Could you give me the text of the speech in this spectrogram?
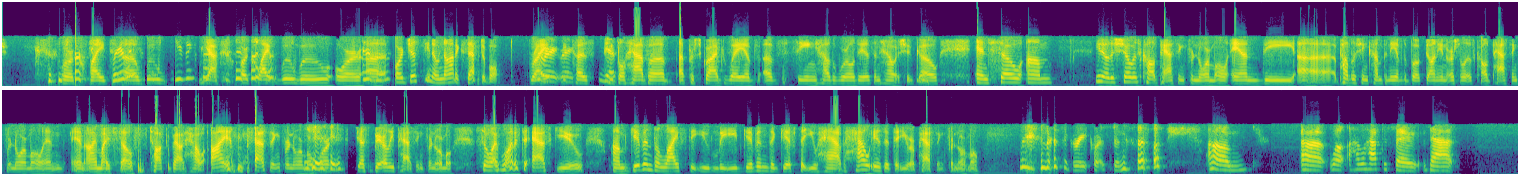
or quite really? uh, woo. You think so? Yeah, or quite woo woo, or uh, Uh-huh. or just you know not acceptable, right? Right, right. Because Yes. people have a, a prescribed way of of seeing how the world is and how it should go, and so. um you know, the show is called Passing for Normal, and the uh, publishing company of the book, Donnie and Ursula, is called Passing for Normal, and and I myself talk about how I am passing for normal or just barely passing for normal. So I wanted to ask you, um, given the life that you lead, given the gift that you have, how is it that you are passing for normal? That's a great question. um, uh, well, I will have to say that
